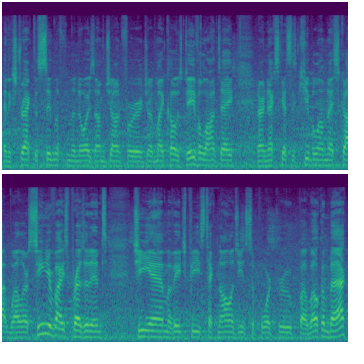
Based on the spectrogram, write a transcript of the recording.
and extract the signal from the noise. I'm John Furrier, joined my co-host Dave Vellante, and our next guest is CUBE alumni Scott Weller, Senior Vice President, GM of HP's Technology and Support Group. Uh, welcome back.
